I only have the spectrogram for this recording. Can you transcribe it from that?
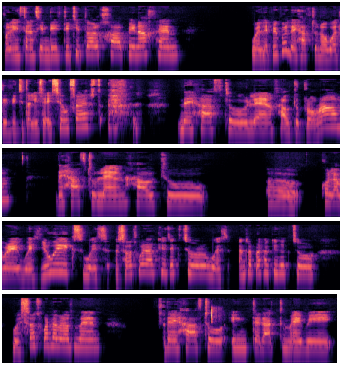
For instance in this digital hub in aachen well, the people they have to know what is digitalization first. they have to learn how to program. They have to learn how to uh, collaborate with UX, with software architecture, with enterprise architecture, with software development. They have to interact maybe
